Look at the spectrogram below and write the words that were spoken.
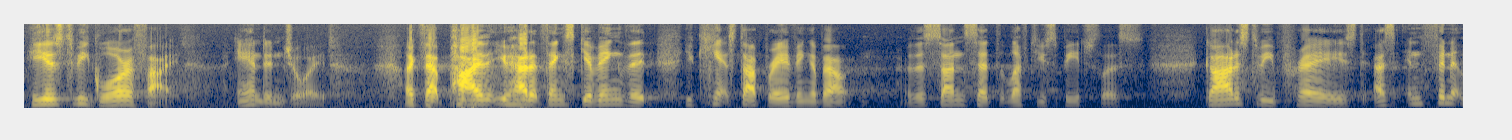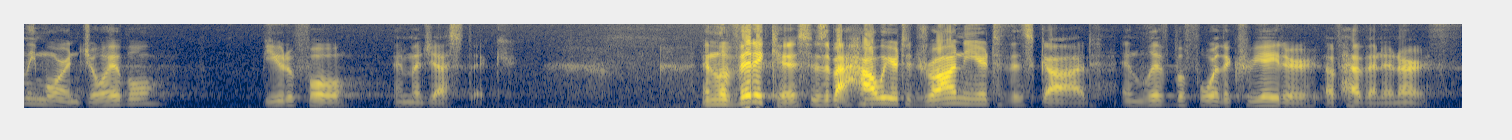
He is to be glorified and enjoyed. Like that pie that you had at Thanksgiving that you can't stop raving about, or the sunset that left you speechless. God is to be praised as infinitely more enjoyable, beautiful, and majestic. And Leviticus is about how we are to draw near to this God and live before the Creator of heaven and earth.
